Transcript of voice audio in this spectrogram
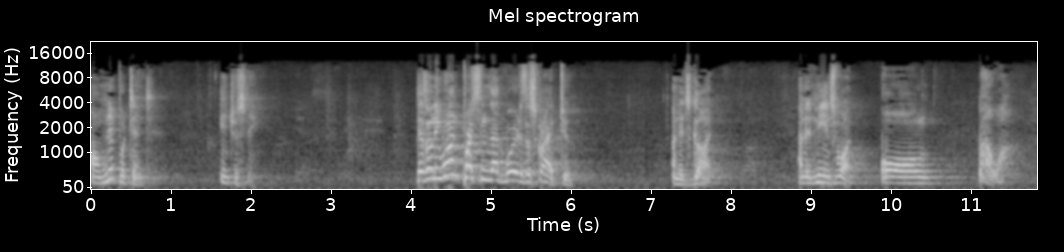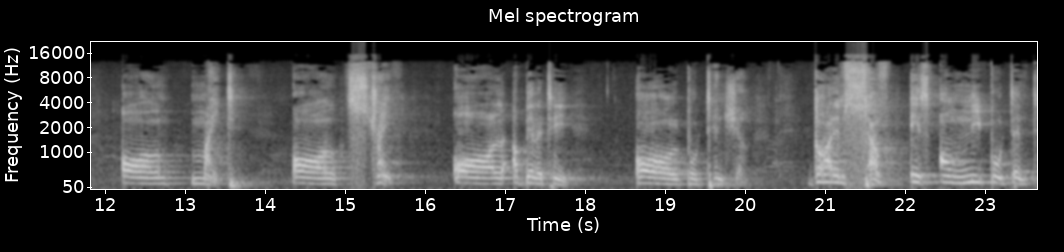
Omnipotent. Interesting. There's only one person that word is ascribed to, and it's God. And it means what? All power, all might, all strength, all ability, all potential. God Himself is omnipotent.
